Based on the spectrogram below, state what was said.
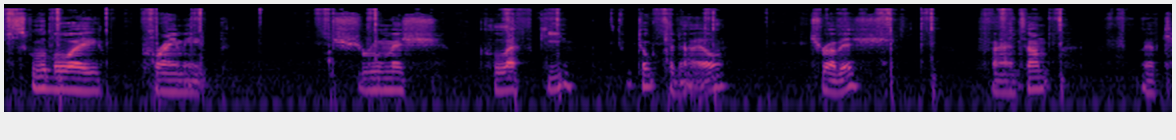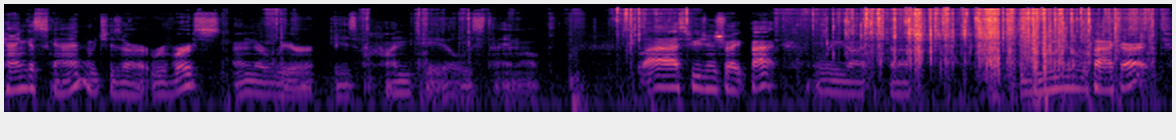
Schoolboy, Primeape, Shroomish, Klefki, Totodile, Trubbish, Phantom, We have Kangaskhan, which is our reverse, and our rear is Huntail this time out. Last Fusion Strike pack, we got uh, new pack art.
